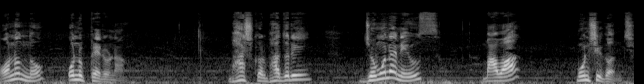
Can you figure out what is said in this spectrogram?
অনন্য অনুপ্রেরণা। ভাস্কর ভাদুরী, যমুনা নিউজ, মাওয়া, মুন্সীগঞ্জ।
